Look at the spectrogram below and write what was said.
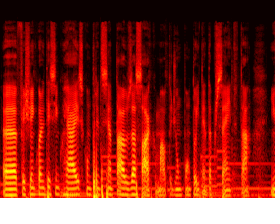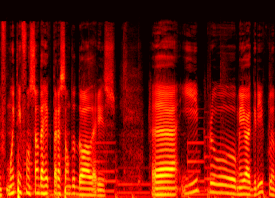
uh, fechou em R$ 45,30 a saca, uma alta de 1,80%, tá? Muito em função da recuperação do dólar isso. Uh, e para o meio agrícola,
